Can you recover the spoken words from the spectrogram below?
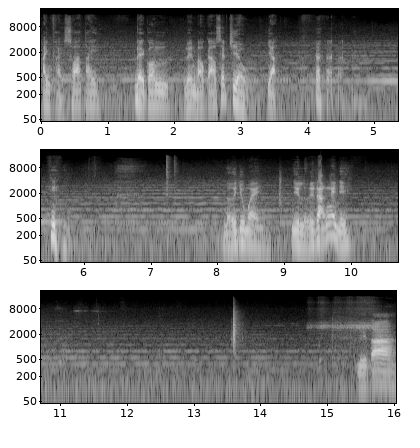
Anh phải xoa tay Để con lên báo cáo xếp chiều nhỉ? Lưỡi chú mày như lưỡi rắn ấy nhỉ? Người ta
